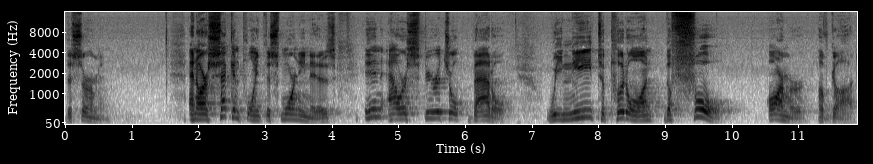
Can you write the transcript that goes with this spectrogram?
the sermon. And our second point this morning is in our spiritual battle, we need to put on the full armor of God.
